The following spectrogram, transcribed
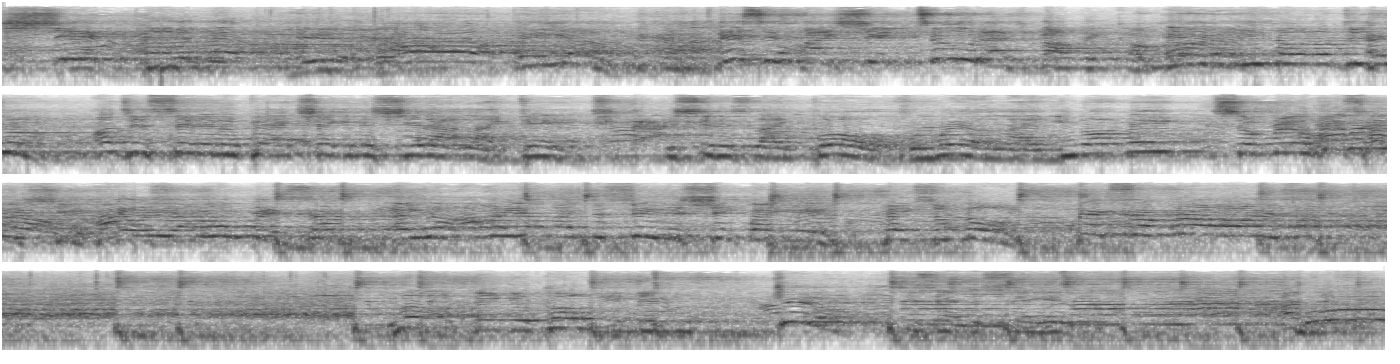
shit, brother. Oh, hey, yo. This is my shit too that's about to come on. you know what I'm just doing? I'm just sitting in the back checking this shit out like, damn, this shit is like, whoa, for real, like, you know what I mean? It's Some real hip hop shit. How many y'all son? Hey, yo, how many y'all like to see this shit right here? Make some noise. Make some noise! Love, nigga, go in, nigga. Get him! Just had to say it. I just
